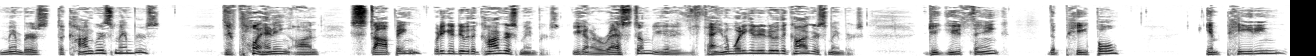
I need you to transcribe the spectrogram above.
members, the Congress members, they're planning on stopping. What are you going to do with the Congress members? You're going to arrest them? You're going to detain them? What are you going to do with the Congress members? Do you think the people impeding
